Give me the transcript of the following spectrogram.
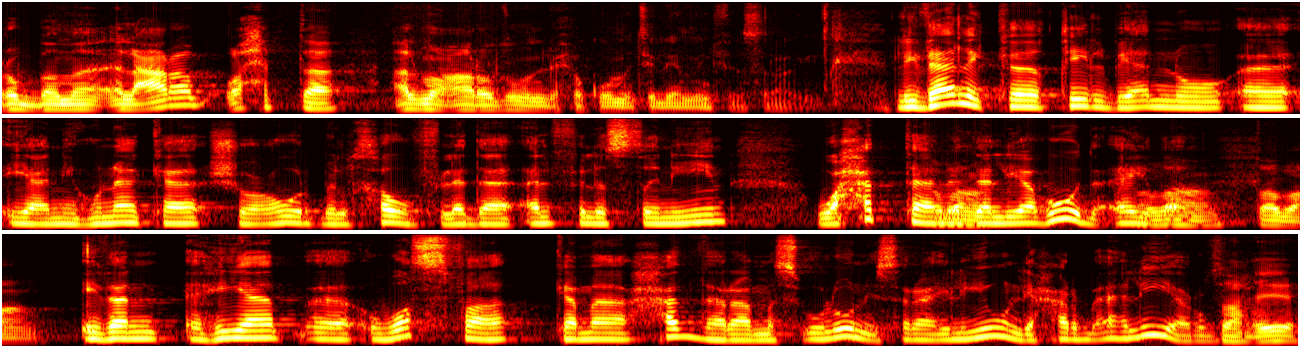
ربما العرب وحتى المعارضون لحكومة اليمين في إسرائيل. لذلك قيل بأنه آه، يعني هناك شعور بالخوف لدى الفلسطينيين وحتى طبعاً. لدى اليهود أيضا. طبعا, طبعا. إذا هي آه، وصفة كما حذر مسؤولون إسرائيليون لحرب أهلية ربما. صحيح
